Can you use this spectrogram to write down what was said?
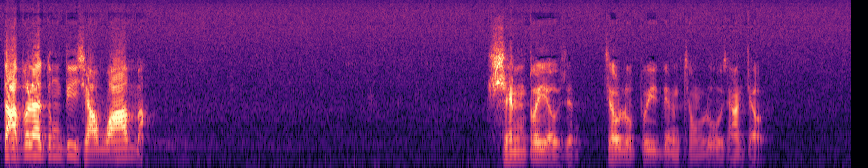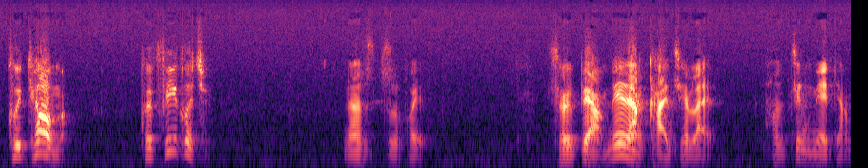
打不了洞地下挖嘛，行不由人，走路不一定从路上走。可以跳嘛，可以飞过去，那是智慧。所以表面上看起来，他是正面讲，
